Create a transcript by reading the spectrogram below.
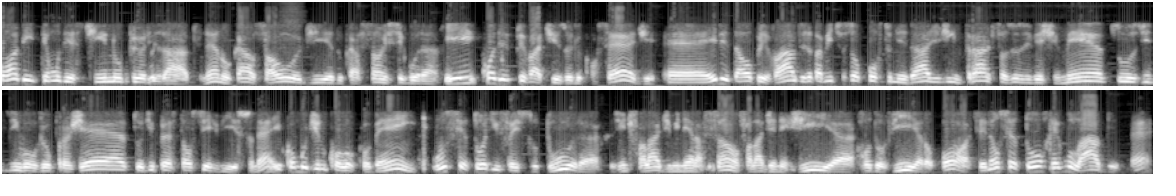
podem ter um destino priorizado, né? no caso, saúde, educação e segurança. E quando ele privatiza ou ele concede, é, ele dá ao privado exatamente essa oportunidade de entrar, de fazer os investimentos, de desenvolver o projeto, de prestar o serviço. Né? E como o Dino colocou bem, o setor de infraestrutura, a gente falar de mineração, falar de energia, rodovia, aeroportos, ele é um setor regulado. Né?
